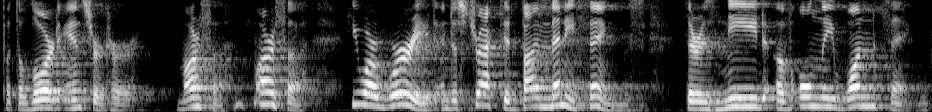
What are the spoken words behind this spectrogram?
But the Lord answered her, Martha, Martha, you are worried and distracted by many things. There is need of only one thing.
